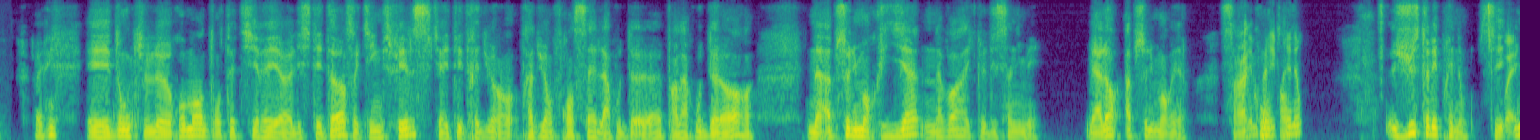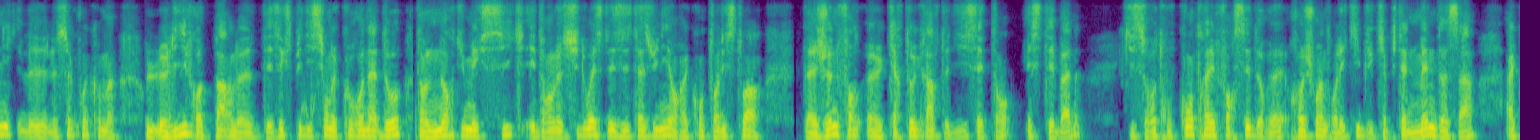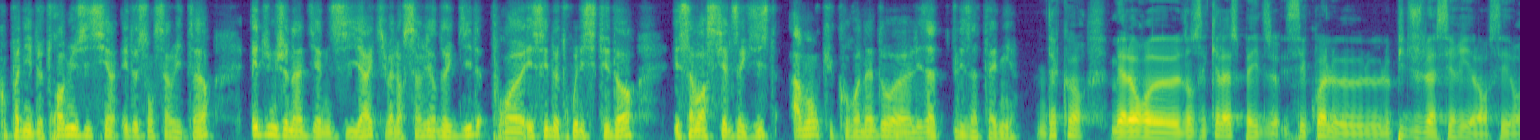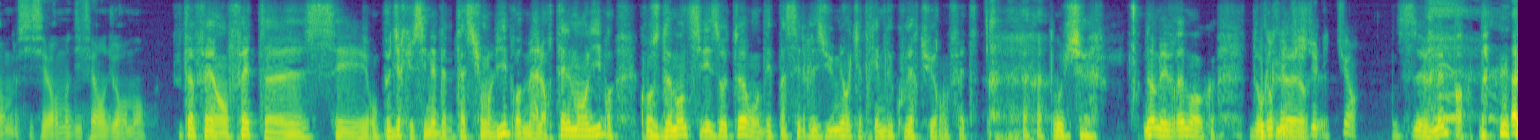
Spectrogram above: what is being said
Et donc le roman dont est tiré euh, Listé d'or, The King's Fields, qui a été traduit en, traduit en français la route euh, par la route de l'or, n'a absolument rien à voir avec le dessin animé. Mais alors absolument rien. Ça raconte les prénoms? Juste les prénoms, c'est unique, le, seul point commun. Le livre parle des expéditions de Coronado dans le nord du Mexique et dans le sud-ouest des États-Unis en racontant l'histoire d'un jeune euh, cartographe de 17 ans, Esteban, qui se retrouve contraint et forcé de rejoindre l'équipe du capitaine Mendoza, accompagné de trois musiciens et de son serviteur, et d'une jeune indienne Zia qui va leur servir de guide pour euh, essayer de trouver les cités d'or et savoir si elles existent avant que Coronado euh, les, atteigne. D'accord. Mais alors, euh, dans ces cas-là, Spades, c'est quoi le, le, pitch de la série? Alors, c'est si c'est vraiment différent du roman? Tout à fait. En fait, euh, c'est, on peut dire que c'est une adaptation libre, mais alors tellement libre qu'on se demande si les auteurs ont dépassé le résumé en quatrième de couverture, en fait. Donc, euh, non, mais vraiment quoi. Donc, le... fiche de lecture. Même pas.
